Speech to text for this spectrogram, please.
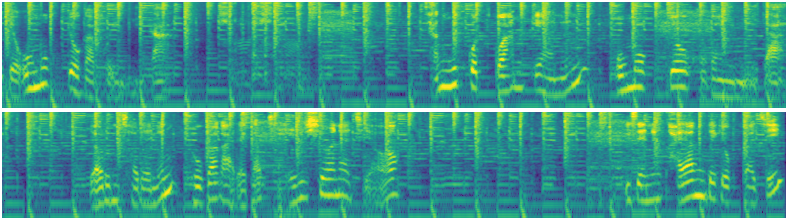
이쪽에 오목교가 보입니다. 장미꽃과 함께하는 오목교 구간입니다. 여름철에는 교각 아래가 제일 시원하지요. 이제는 가양대교까지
